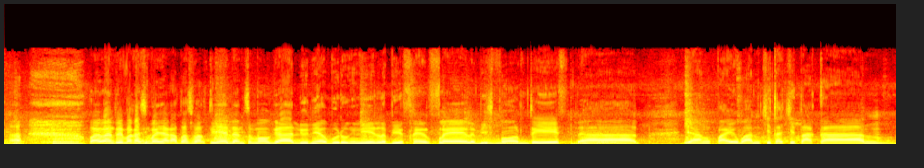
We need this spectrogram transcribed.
Pak Iwan terima kasih banyak atas waktunya dan semoga dunia burung ini lebih fair play, lebih sportif dan yang Pak Iwan cita-citakan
